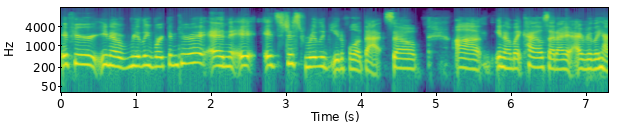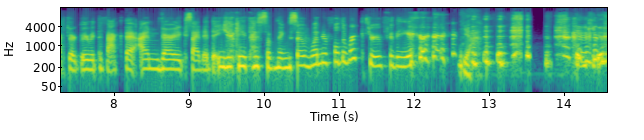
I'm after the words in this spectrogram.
if you're, you know, really working through it. And it, it's just really beautiful at that. So, uh, you know, like Kyle said, I, I really have to agree with the fact that I'm very excited that you gave us something so wonderful to work through for the year. yeah. Thank you.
